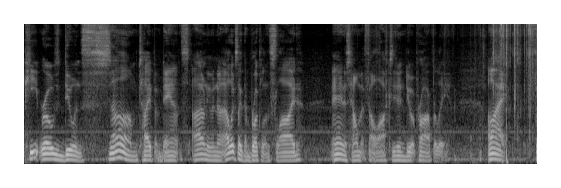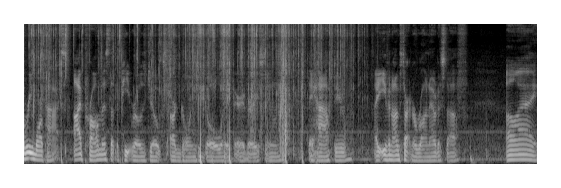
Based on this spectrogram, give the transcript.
Pete Rose doing some type of dance. I don't even know. That looks like the Brooklyn slide. And his helmet fell off because he didn't do it properly. All right, three more packs. I promise that the Pete Rose jokes are going to go away very, very soon. They have to. I, even I'm starting to run out of stuff. I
